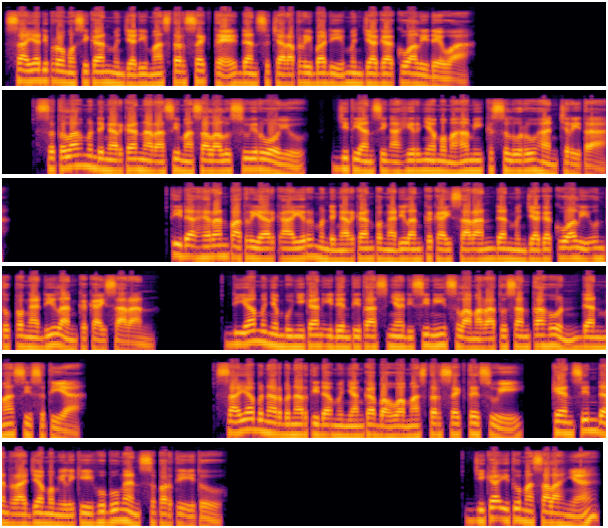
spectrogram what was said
saya dipromosikan menjadi master sekte dan secara pribadi menjaga kuali dewa. Setelah mendengarkan narasi masa lalu Suirwoyu, Jitiansing akhirnya memahami keseluruhan cerita. Tidak heran Patriark Air mendengarkan pengadilan kekaisaran dan menjaga kuali untuk pengadilan kekaisaran. Dia menyembunyikan identitasnya di sini selama ratusan tahun dan masih setia. Saya benar-benar tidak menyangka bahwa Master Sekte Sui, Kenshin dan Raja memiliki hubungan seperti itu. Jika itu masalahnya,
